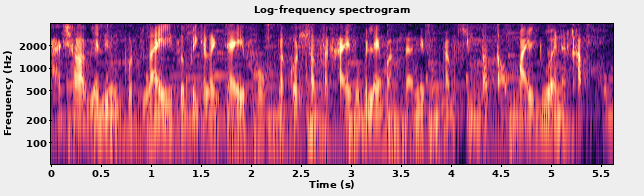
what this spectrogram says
ถ้าชอบอย่าลืมกดไลค์เพื่อเป็นกำลังใจให้ผมแล้วกด subscribe เพื่อเป็นแรงผลักดันให้ผมทำคลิปต่อๆไปด้วยนะครับผม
